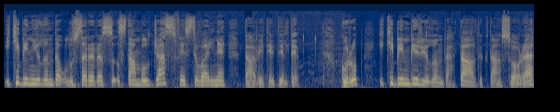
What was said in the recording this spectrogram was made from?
2000 yılında Uluslararası İstanbul Jazz Festivali'ne davet edildi. Grup 2001 yılında dağıldıktan sonra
